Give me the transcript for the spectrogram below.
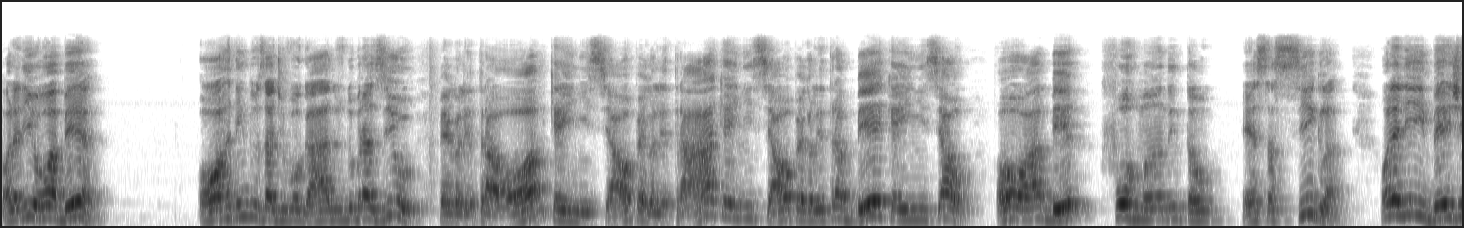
olha ali, OAB. Ordem dos Advogados do Brasil. Pego a letra O, que é inicial, pego a letra A, que é inicial, pego a letra B, que é inicial. OAB, formando então essa sigla. Olha ali, IBGE.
